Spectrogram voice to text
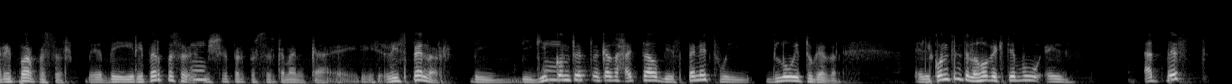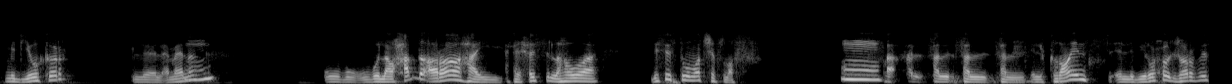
repurposer بي repurpose مم. مش repurposer كمان respinner بيجيب. content من كذا حتة وبيسبنت ويجلو ات توجذر الكونتنت اللي هو بيكتبه is at best mediocre للأمانة. ولو حد قراه هي... هيحس اللي هو this is too much fluff. فال clients اللي بيروحوا لجارفيس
